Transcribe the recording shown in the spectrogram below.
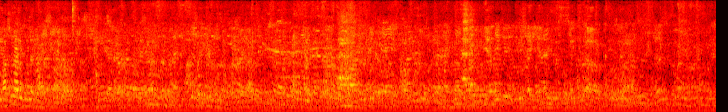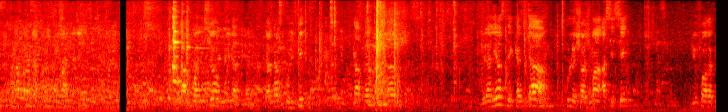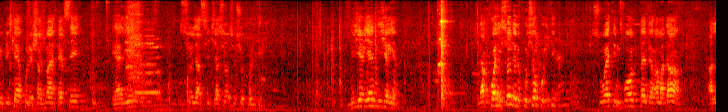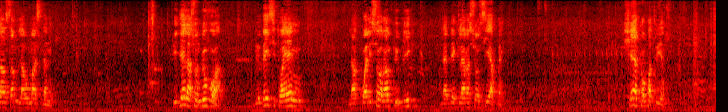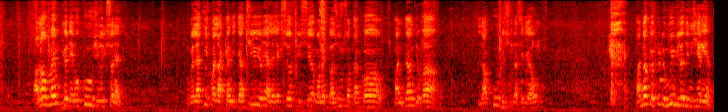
La coalition pour une tendance politique de l'Alliance des candidats pour le changement ACC, du Fonds républicain pour le changement FRC et allié sur la situation sociopolitique. Nigériens, Nigériens, la coalition de l'opposition politique souhaite une bonne fin de Ramadan à l'ensemble de la Ouma islamique. Fidèle à son devoir de veille citoyenne, la coalition rend publique la déclaration ci-après. Chers compatriotes, alors même que des recours juridictionnels relatifs à la candidature et à l'élection du sieur Mohamed Bazoum sont encore pendant devant la Cour de justice de la CDAO, pendant que plus de 8 millions de Nigériens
